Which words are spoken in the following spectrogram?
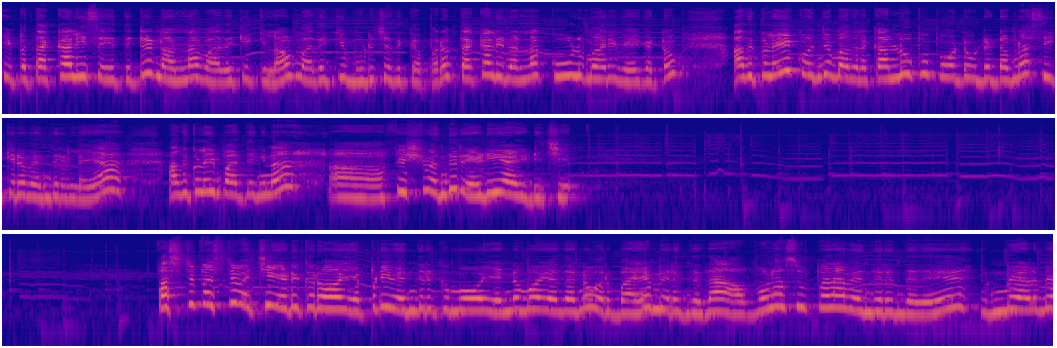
இப்போ தக்காளி சேர்த்துட்டு நல்லா வதக்கிக்கலாம். வதக்கி முடிச்சதுக்கப்புறம் தக்காளி நல்லா கூழ் மாதிரி வேகட்டும். அதுக்குள்ளேயே கொஞ்சம் அதில் கல்லுப்பு போட்டு விட்டுட்டோம்னா சீக்கிரம் வெந்துடும் இல்லையா? அதுக்குள்ளேயும் பார்த்தீங்கன்னா ஃபிஷ் வந்து ரெடி ஆயிடுச்சு. ஃபஸ்ட்டு ஃபஸ்ட்டு வச்சு எடுக்கிறோம். எப்படி வெந்திருக்குமோ என்னமோ ஏதோன்னு ஒரு பயம் இருந்ததா? அவ்வளோ சூப்பராக வெந்திருந்தது. உண்மையாலுமே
